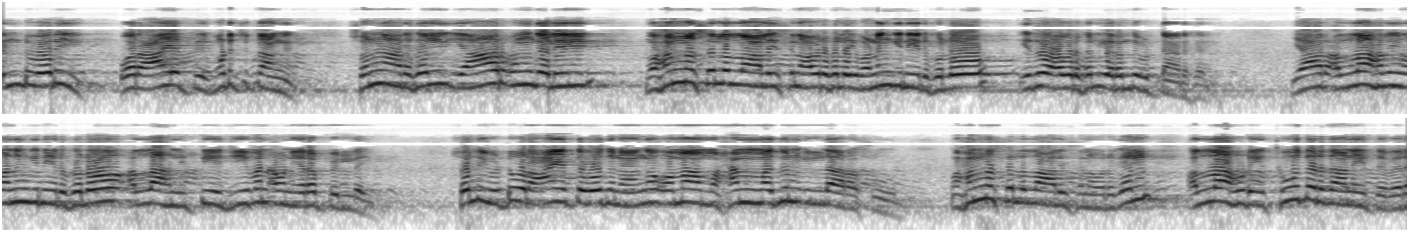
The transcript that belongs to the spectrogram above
ரெண்டு வரி ஒரு ஆயத்து முடிச்சுட்டாங்க. சொன்னார்கள் யார் உங்களில் முகமது சல்லா அலிஸ்லாம் அவர்களை வணங்கினீர்களோ இதோ அவர்கள் இறந்து விட்டார்கள். யார் அல்லாஹவை வணங்கினீர்களோ அல்லாஹ் நித்திய ஜீவன் அவன் இறப்பில்லை. சொல்லிவிட்டு ஒரு ஆயத்தை ஓதுனாங்க ஒமா முஹம்மது இல்லா ரசூல். முகமது சல்லா அலிஸ்லாம் அவர்கள் அல்லாஹுடைய தூதர் தானே தவிர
